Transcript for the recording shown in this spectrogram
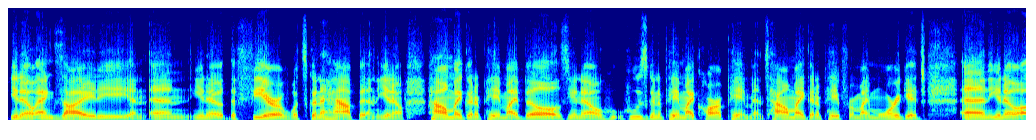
you know anxiety and and you know the fear of what's going to happen you know how am i going to pay my bills you know who, who's going to pay my car payments how am i going to pay for my mortgage and you know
